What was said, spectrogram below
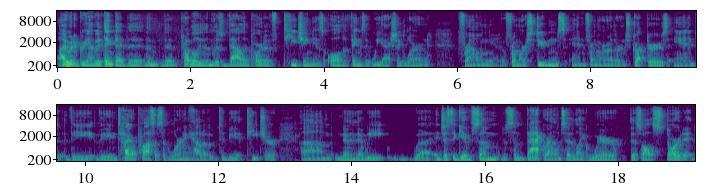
I would agree. I would think that the, the the probably the most valid part of teaching is all the things that we actually learn from from our students and from our other instructors and the the entire process of learning how to, to be a teacher. Um, knowing that we uh, and just to give some some background to like where this all started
